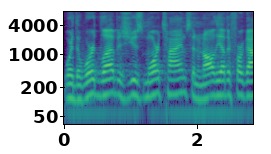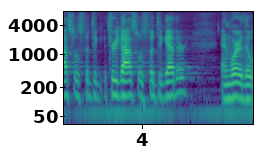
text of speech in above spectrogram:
where the word love is used more times than in all the other four gospels put to, three gospels put together, and where the,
